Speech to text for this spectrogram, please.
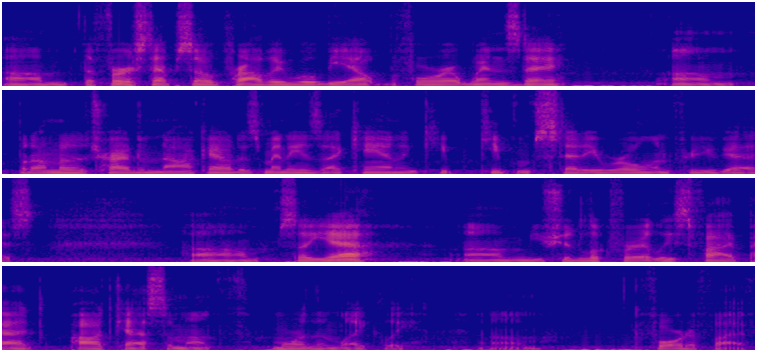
Um, the first episode probably will be out before a Wednesday, um, but I'm gonna try to knock out as many as I can and keep keep them steady rolling for you guys. Um, so yeah, um, you should look for at least five podcasts a month, more than likely. Um, four to five.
